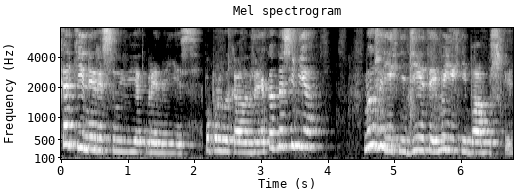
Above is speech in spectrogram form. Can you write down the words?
картини рисую, як время є. Попривикали вже як одна сім'я. Ми вже їхні діти, ми їхні бабушки.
